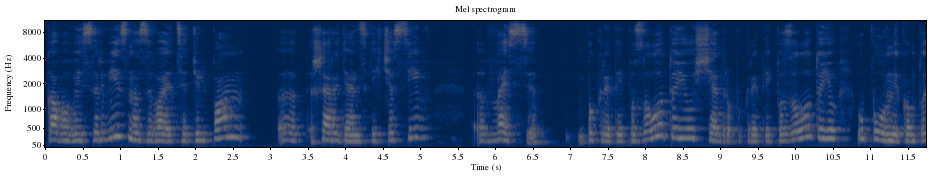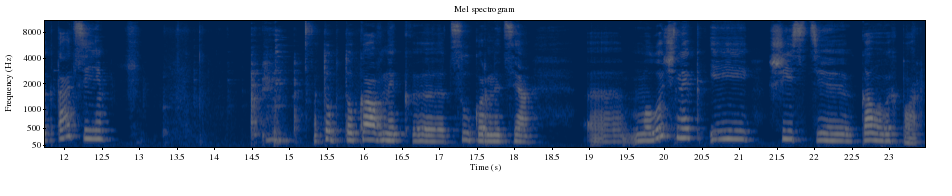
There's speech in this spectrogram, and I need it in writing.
кавовий сервіз, називається тюльпан е, ще радянських часів. Весь покритий позолотою, щедро покритий позолотою, у повній комплектації. Тобто кавник, е, цукорниця, е, молочник і 6 кавових пар.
